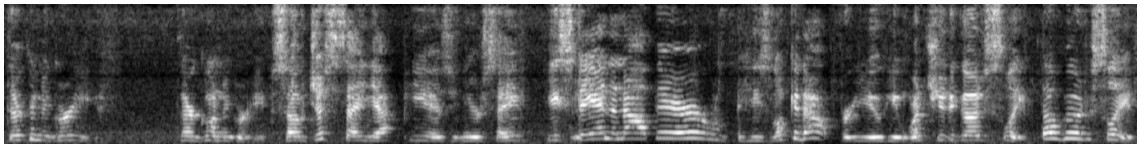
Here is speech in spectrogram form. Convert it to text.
they're going to grieve they're going to grieve. So just say, yep, he is and you're safe. He's standing out there. He's looking out for you. He wants you to go to sleep. They'll go to sleep.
